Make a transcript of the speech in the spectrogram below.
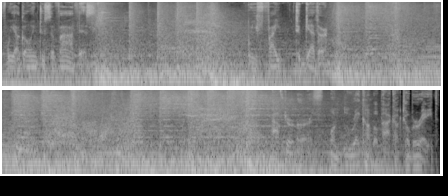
If we are going to survive this, we fight together. After Earth on Blu-ray Combo Pack October 8th.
